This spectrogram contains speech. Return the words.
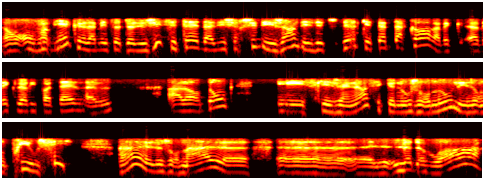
On, on voit bien que la méthodologie, c'était d'aller chercher des gens, des étudiants qui étaient d'accord avec, avec leur hypothèse à eux. Alors donc, et ce qui est gênant, c'est que nos journaux les ont pris aussi. Hein, le journal, euh, euh, Le Devoir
